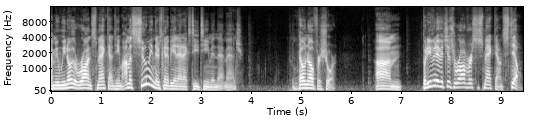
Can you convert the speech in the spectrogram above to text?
I mean, we know the Raw and SmackDown team. I'm assuming there's going to be an NXT team in that match. Don't know for sure. Um, but even if it's just Raw versus SmackDown, still,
